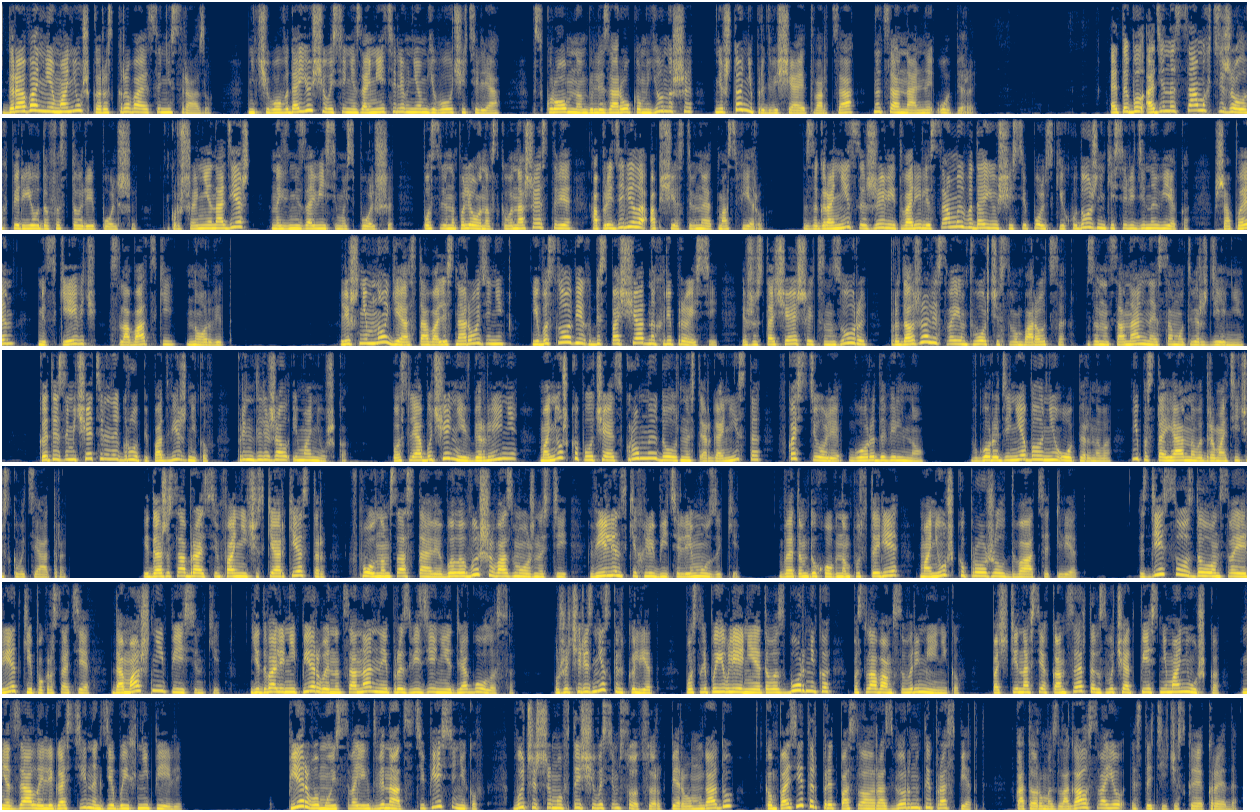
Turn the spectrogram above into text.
Дарование Манюшка раскрывается не сразу. Ничего выдающегося не заметили в нем его учителя. В скромном белизоруком юноше ничто не предвещает творца национальной оперы. Это был один из самых тяжелых периодов истории Польши. Крушение надежд на независимость Польши – после наполеоновского нашествия определила общественную атмосферу. За границей жили и творили самые выдающиеся польские художники середины века – Шопен, Мицкевич, Словацкий, Норвит. Лишь немногие оставались на родине и в условиях беспощадных репрессий и жесточайшей цензуры продолжали своим творчеством бороться за национальное самоутверждение. К этой замечательной группе подвижников – принадлежал и Манюшка. После обучения в Берлине Манюшка получает скромную должность органиста в костеле города Вильно. В городе не было ни оперного, ни постоянного драматического театра. И даже собрать симфонический оркестр в полном составе было выше возможностей виленских любителей музыки. В этом духовном пустыре Манюшка прожил 20 лет. Здесь создал он свои редкие по красоте домашние песенки, едва ли не первые национальные произведения для голоса. Уже через несколько лет после появления этого сборника, по словам современников, почти на всех концертах звучат песни «Манюшка», нет зала или гостиной, где бы их не пели. Первому из своих 12 песенников, вышедшему в 1841 году, композитор предпослал развернутый проспект, в котором излагал свое эстетическое кредо.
